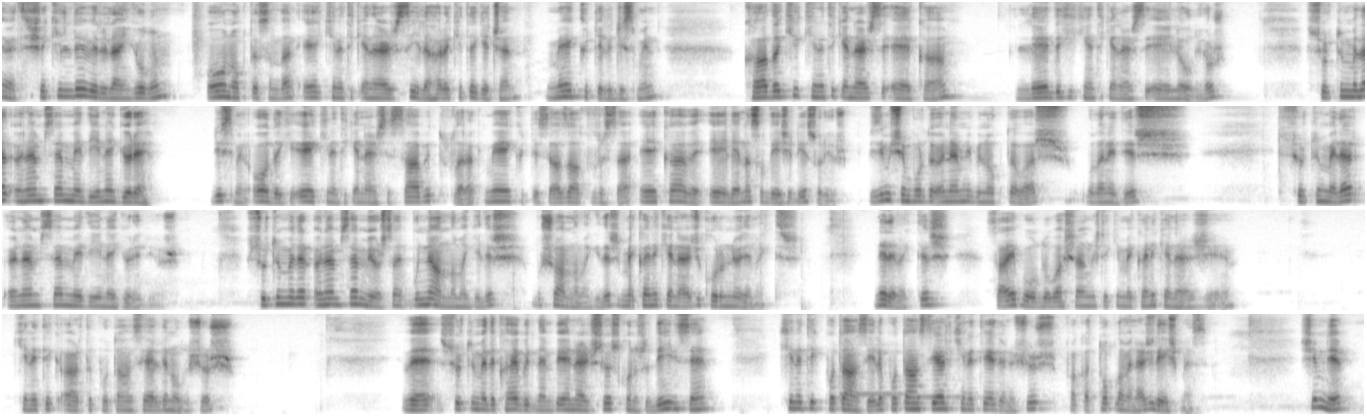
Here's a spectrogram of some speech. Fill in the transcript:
Evet, şekilde verilen yolun O noktasından E kinetik enerjisiyle harekete geçen M kütleli cismin K'daki kinetik enerjisi EK, L'deki kinetik enerjisi EL oluyor. Sürtünmeler önemsenmediğine göre cismin O'daki E kinetik enerjisi sabit tutularak M kütlesi azaltılırsa EK ve EL nasıl değişir diye soruyor. Bizim için burada önemli bir nokta var. Bu da nedir? Sürtünmeler önemsenmediğine göre diyor. Sürtünmeler önemsenmiyorsa bu ne anlama gelir? Bu şu anlama gelir. Mekanik enerji korunuyor demektir. Ne demektir? Sahip olduğu başlangıçtaki mekanik enerji kinetik artı potansiyelden oluşur. Ve sürtünmede kaybedilen bir enerji söz konusu değilse kinetik potansiyeli potansiyel kinetiğe dönüşür fakat toplam enerji değişmez. Şimdi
